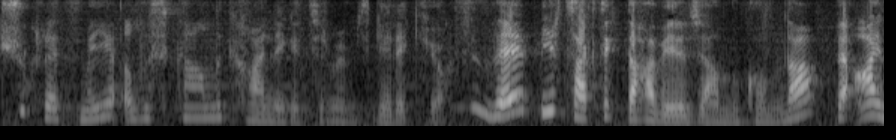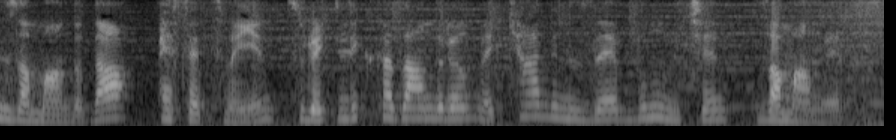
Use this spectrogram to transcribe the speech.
Şükretmeyi alışkanlık haline getirmemiz gerekiyor. Size bir taktik daha vereceğim bu konuda ve aynı zamanda da pes etmeyin. Süreklilik kazandırın ve kendinize bunun için zaman verin.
